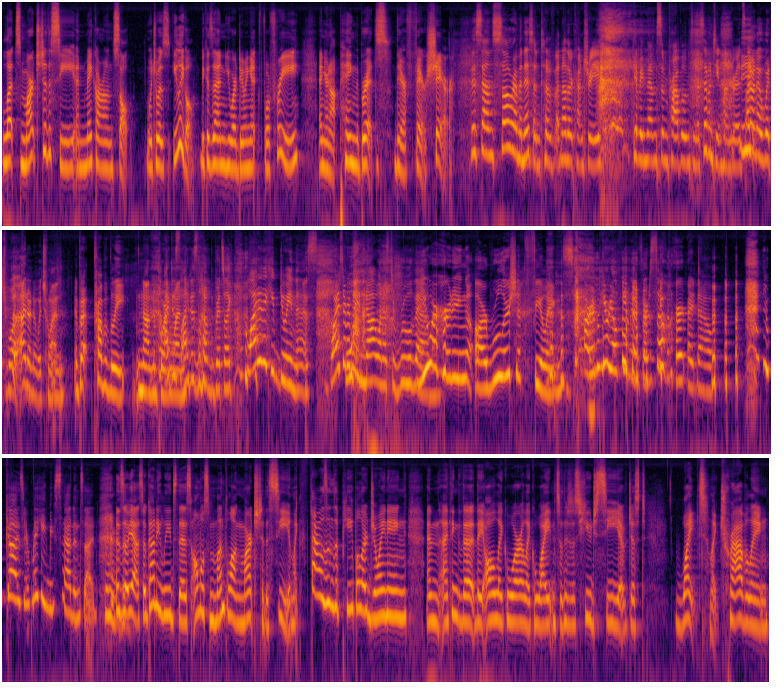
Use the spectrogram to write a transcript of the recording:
Let's march to the sea and make our own salt, which was illegal because then you are doing it for free and you're not paying the Brits their fair share. This sounds so reminiscent of another country giving them some problems in the 1700s. I don't know which one. I don't know which one, but probably not an I important just, one. I just love the Brits. Are like, why do they keep doing this? Why does everybody not want us to rule them? you are hurting our rulership feelings. Our imperial feelings are so hurt right now. you guys, you're making me sad inside. and so yeah, so Gandhi leads this almost month-long march to the sea, and like thousands of people are joining. And I think that they all like wore like white, and so there's this huge sea of just white, like traveling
